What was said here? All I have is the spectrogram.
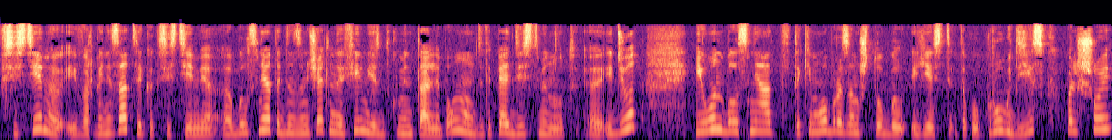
в системе, и в организации как системе, э, был снят один замечательный фильм, есть документальный, по-моему, где-то 5-10 минут э, идет. И он был снят таким образом, что был, есть такой круг, диск, большой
